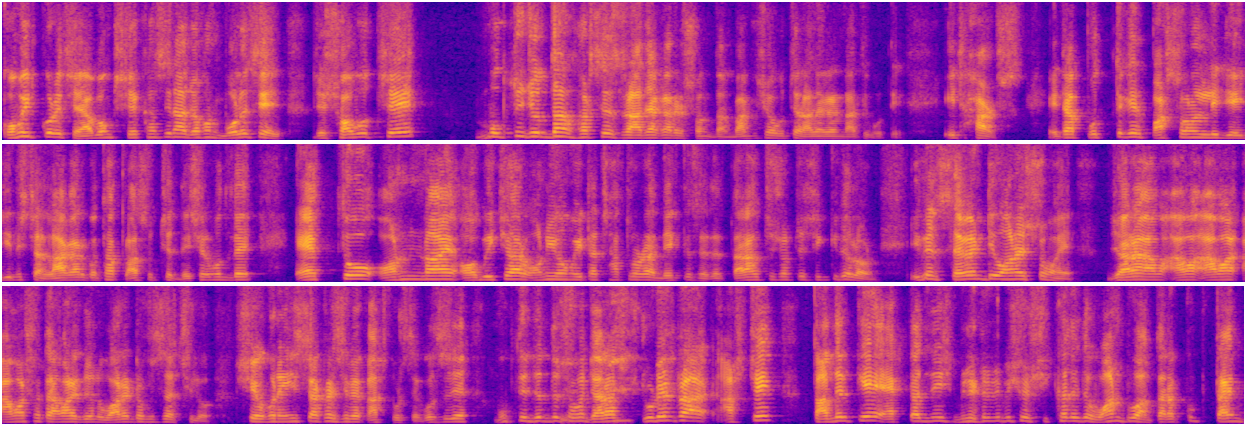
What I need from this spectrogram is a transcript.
কমিট করেছে এবং শেখ হাসিনা যখন বলেছে যে সব হচ্ছে মুক্তিযোদ্ধা ভার্সেস রাজাকারের সন্তান, বাকি সব হচ্ছে রাজাকারের নাতিপতি। ইট হার্টস এটা প্রত্যেকের পার্সোনালি যে এই জিনিসটা লাগার কথা প্লাস হচ্ছে দেশের মধ্যে এত অন্যায়, অবিচার, অনিয়ম এটা ছাত্ররা দেখতেছে তারা হচ্ছে সবচেয়ে শিক্ষিত লন ইভেন সেভেন্টি ওয়ানের সময় যারা আমা- আমা- আমার আমার সাথে আমার একজন ওয়ারেন্ট অফিসার ছিল, সে ওখানে ইনস্ট্রাক্টর হিসেবে কাজ করছে। বলছে যে মুক্তিযুদ্ধের সময় যারা স্টুডেন্টরা আসছে, তাদেরকে একটা জিনিস মিলিটারি বিষয়ে শিক্ষা দিতে ওয়ান টু ওয়ান তারা খুব টাইম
